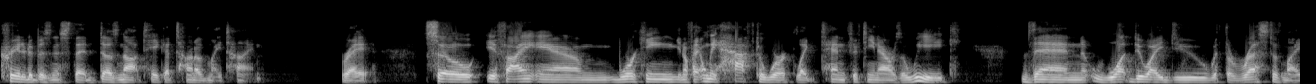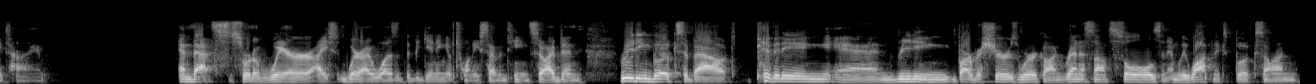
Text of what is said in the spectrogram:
created a business that does not take a ton of my time. Right? So if I am working, you know, if I only have to work like 10, 15 hours a week, then what do I do with the rest of my time? and that's sort of where I where I was at the beginning of 2017. So I've been reading books about pivoting and reading Barbara Sher's work on Renaissance souls and Emily Wapnick's books on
